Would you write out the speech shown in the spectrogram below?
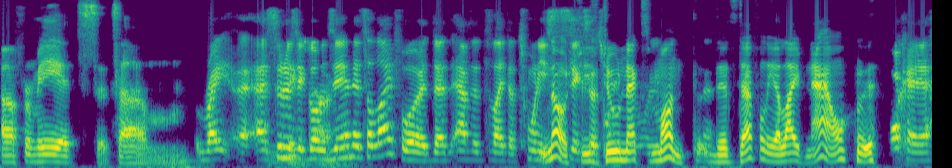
uh, for me, it's it's um Right uh, as soon as it goes in, it's a life, or that after like the twenty No, she's due next month. It's definitely a life now. Okay, yeah.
